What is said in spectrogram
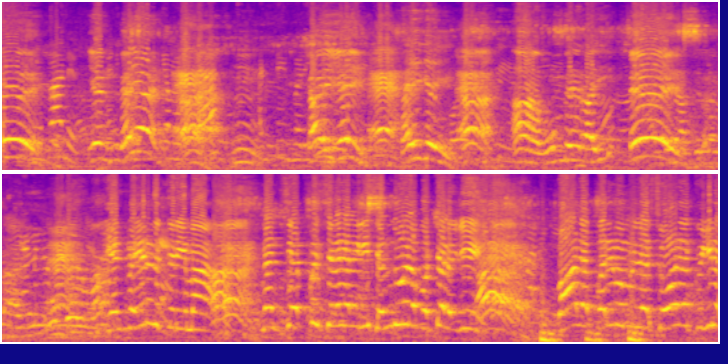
ஏய், என் பெயர்? கைகை உன் பேர் ஐ? என் பெயருக்கு தெரியுமா. நான் செப்பு சிலையழகி செந்தூர பொட்டழகி. வாழ பருவம் உள்ள சோழ குயில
